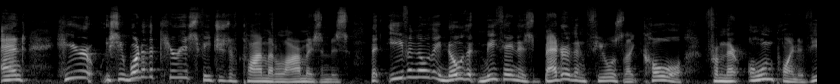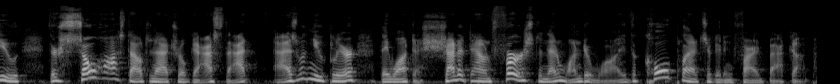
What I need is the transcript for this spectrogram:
And here, you see, one of the curious features of climate alarmism is that even though they know that methane is better than fuels like coal from their own point of view, they're so hostile to natural gas that, as with nuclear, they want to shut it down first and then wonder why the coal plants are getting fired back up.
